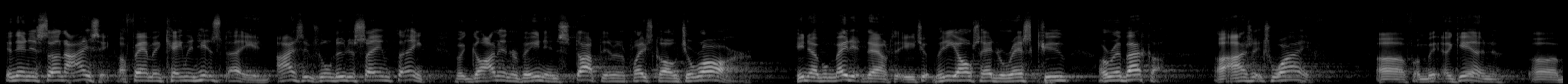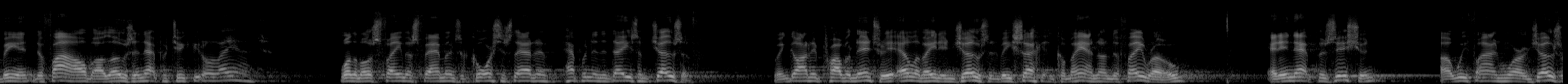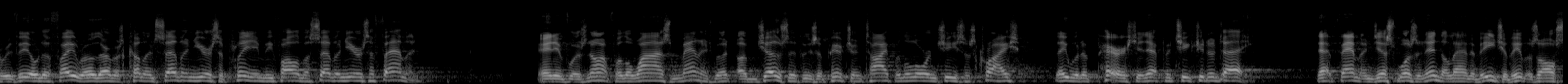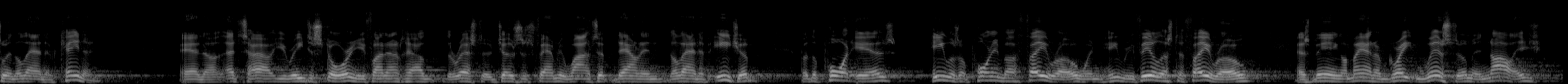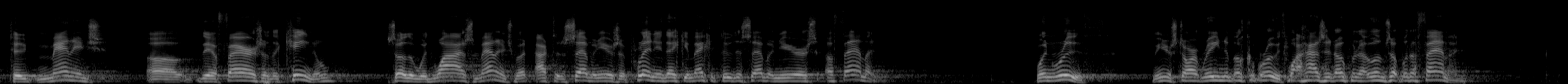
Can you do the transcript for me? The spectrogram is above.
And then his son Isaac, a famine came in his day, and Isaac was going to do the same thing. But God intervened and stopped him in a place called Gerar. He never made it down to Egypt, but he also had to rescue Rebekah, uh, Isaac's wife, uh, from, again, uh, being defiled by those in that particular land. One of the most famous famines, of course, is that happened in the days of Joseph, when God had providentially elevated Joseph to be second in command under Pharaoh. And in that position, uh, we find where Joseph revealed to Pharaoh there was coming seven years of plenty to be followed by seven years of famine. And if it was not for the wise management of Joseph, who's a picture and type of the Lord Jesus Christ, they would have perished in that particular day. That famine just wasn't in the land of Egypt, it was also in the land of Canaan. And uh, that's how you read the story and you find out how the rest of Joseph's family winds up down in the land of Egypt. But the point is, he was appointed by Pharaoh when he revealed us to Pharaoh as being a man of great wisdom and knowledge to manage uh, the affairs of the kingdom so that with wise management, after the seven years of plenty, they can make it through the seven years of famine. When Ruth, when you start reading the book of Ruth, why has it opened up, up with a famine?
